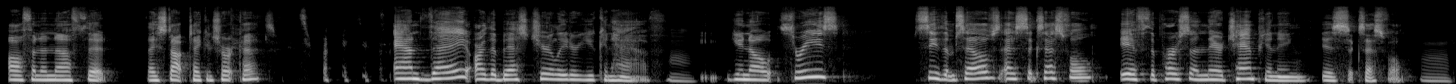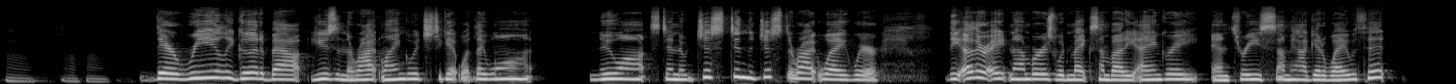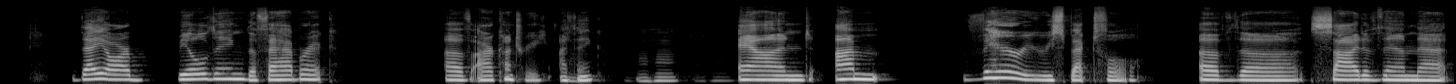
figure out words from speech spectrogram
often enough that they stop taking shortcuts. That's right. And they are the best cheerleader you can have. Hmm. You know, threes see themselves as successful if the person they're championing is successful. Mm-hmm. Mm-hmm. They're really good about using the right language to get what they want, nuanced and just in the just the right way where the other eight numbers would make somebody angry and threes somehow get away with it. They are building the fabric of our country, I mm-hmm. think. Mm-hmm. Mm-hmm. And I'm very respectful of the side of them that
